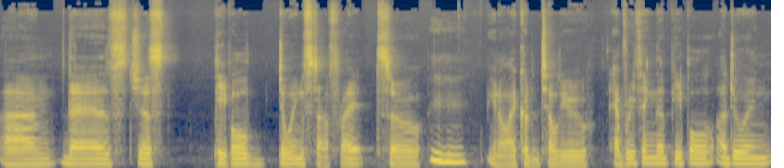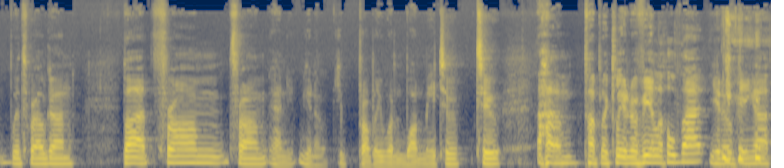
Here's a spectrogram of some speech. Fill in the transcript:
um, there's just people doing stuff, right? So mm-hmm. you know, I couldn't tell you everything that people are doing with Railgun, but from from and you know, you probably wouldn't want me to to um, publicly reveal all that, you know, being a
